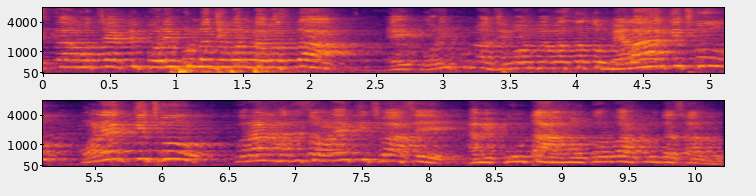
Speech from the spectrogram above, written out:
ইসলাম হচ্ছে একটি পরিপূর্ণ জীবন ব্যবস্থা। এই পরিপূর্ণ জীবন ব্যবস্থা তো মেলা কিছু, অনেক কিছু। কোরআন অনেক কিছু আছে, আমি কোনটা আমল করব আর কোনটা ছাড়বো?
